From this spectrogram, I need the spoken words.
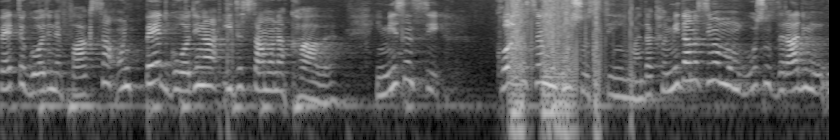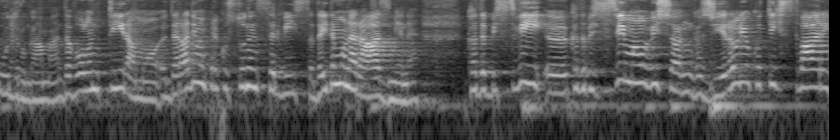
pete godine faksa, on pet godina ide samo na kave. I mislim si, koliko sve mogućnosti ima. Dakle, mi danas imamo mogućnost da radimo u udrugama, da volontiramo, da radimo preko student servisa, da idemo na razmjene. Kada bi svi, e, kada bi svi malo više angažirali oko tih stvari,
